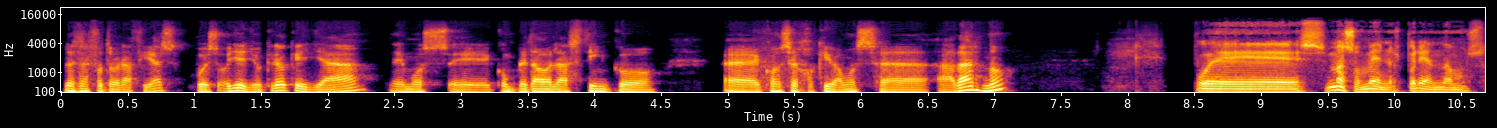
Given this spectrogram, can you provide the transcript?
nuestras fotografías, pues oye, yo creo que ya hemos eh, completado las cinco consejos que íbamos a dar, ¿no? Pues más o menos, por ahí andamos.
